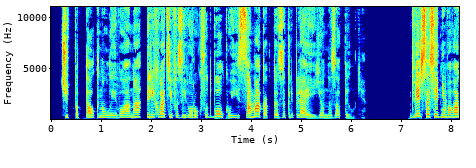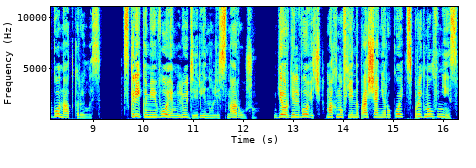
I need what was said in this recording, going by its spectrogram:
— чуть подтолкнула его она, перехватив из его рук футболку и сама как-то закрепляя ее на затылке. Дверь соседнего вагона открылась. С криками и воем люди ринулись наружу. Георгий Львович, махнув ей на прощание рукой, спрыгнул вниз,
